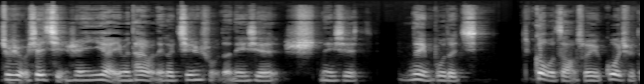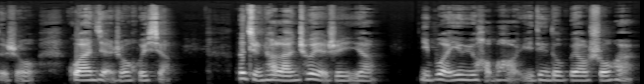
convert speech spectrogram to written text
就是有些紧身衣啊，因为它有那个金属的那些那些内部的构造，所以过去的时候过安检时候会响。那警察拦车也是一样，你不管英语好不好，一定都不要说话，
